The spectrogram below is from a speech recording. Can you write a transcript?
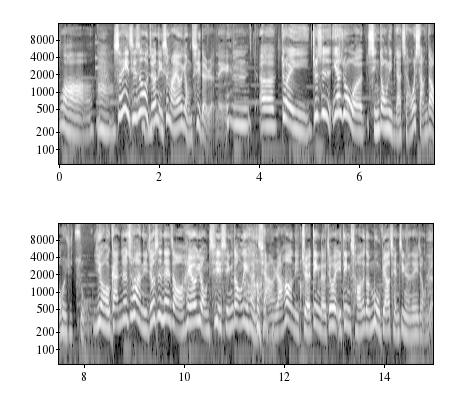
哇，嗯。所以其实我觉得你是蛮有勇气的人哎。嗯呃，对，就是应该说我行动力比较强，我想到我会去做。有感觉出来，你就是那种很有勇气、行动力很强，然后你决定了就会一定朝那个目标前进的那种人。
